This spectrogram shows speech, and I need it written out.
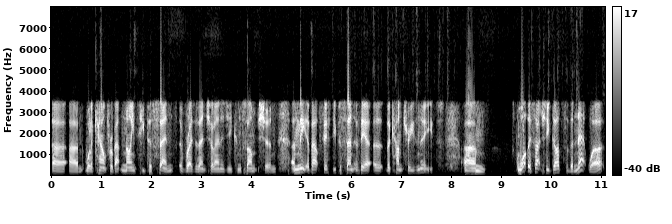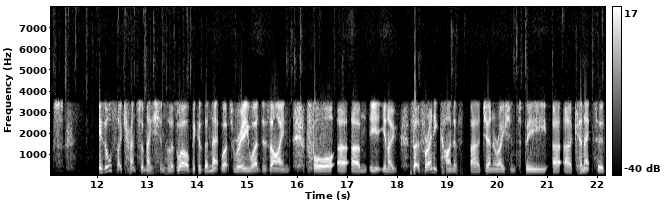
uh, um, will account for about 90% of residential energy consumption and meet about 50% of the, uh, the country's needs. Um, what this actually does to the networks is also transformational as well because the networks really weren't designed for uh, um, you know for, for, any kind of uh, generation to be uh, uh, connected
